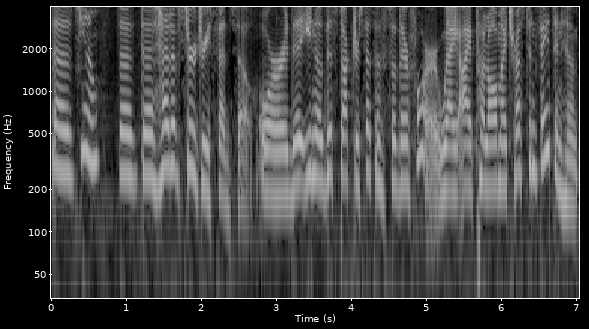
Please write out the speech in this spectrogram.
The you know the the head of surgery said so, or the you know this doctor said so. So therefore, I, I put all my trust and faith in him.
